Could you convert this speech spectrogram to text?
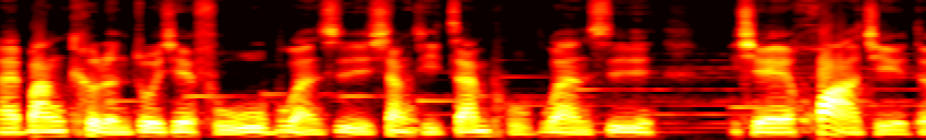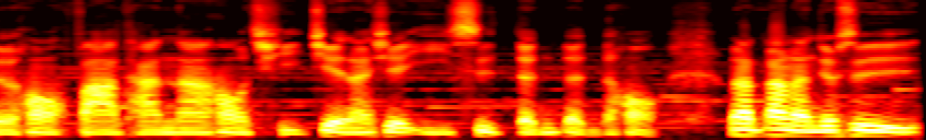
来帮客人做一些服务，不管是象棋占卜，不管是。一些化解的哈法坛啊，哈起见那些仪式等等的哈，那当然就是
